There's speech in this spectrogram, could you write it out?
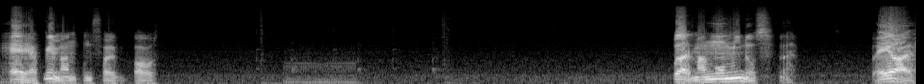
Hey, ich hab mir mal einen Unfall gebaut. Oder ich mach nur Minus. Aber egal.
